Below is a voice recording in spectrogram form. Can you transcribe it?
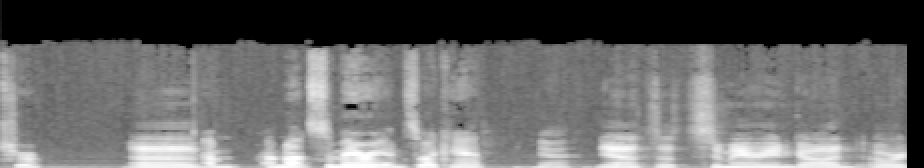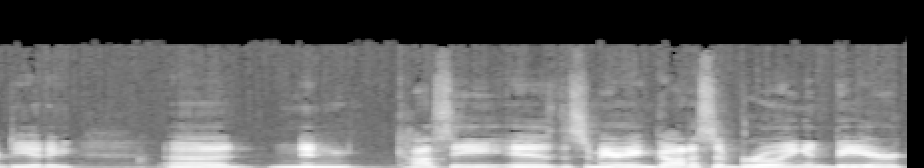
Sure, Uh, I'm I'm not Sumerian, so I can't. Yeah. Yeah, it's a Sumerian god or deity. Uh, Ninkasi is the Sumerian goddess of brewing and beer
